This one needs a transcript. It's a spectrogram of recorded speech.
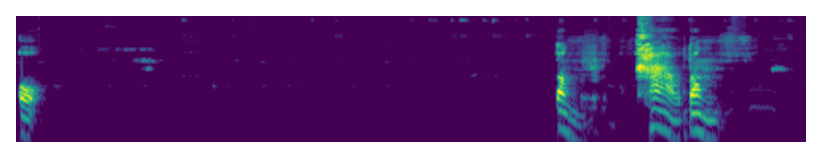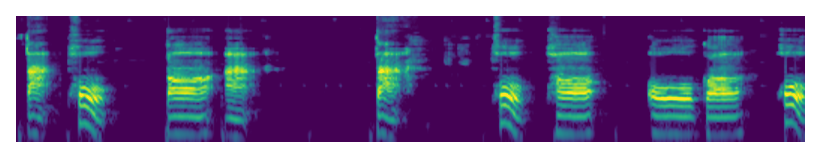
โอต้ม ข้าวต้ม ตะโพกตออะตะ โพกพอโอกอโพก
